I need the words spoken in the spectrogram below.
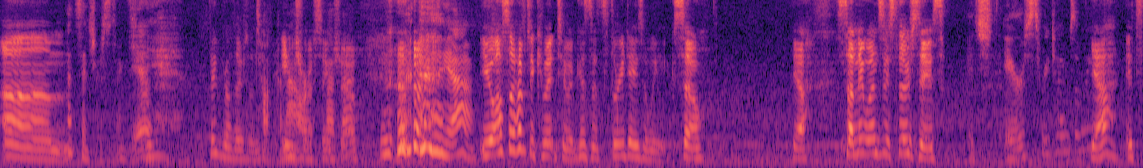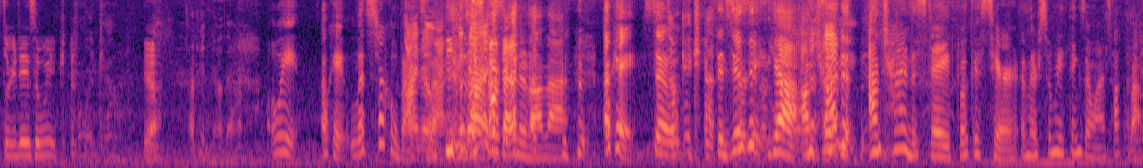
um That's interesting. yeah. yeah big brother's an Talk an hour interesting show about yeah. you also have to commit to it because it's three days a week so yeah sunday wednesdays thursdays It airs three times a week. yeah it's three days a week Holy cow. yeah I didn't know that. Oh wait. Okay, let's circle back I to know. that. We I'm got excited on that. Okay, so Don't get the Disney. on Yeah, that. I'm trying to. I'm trying to stay focused here, and there's so many things I want to talk about.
